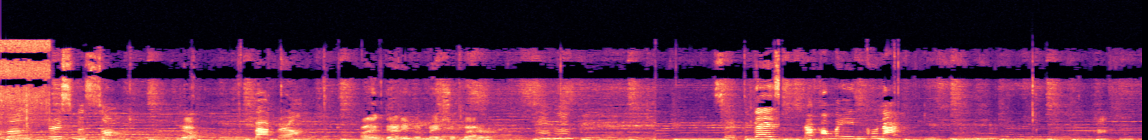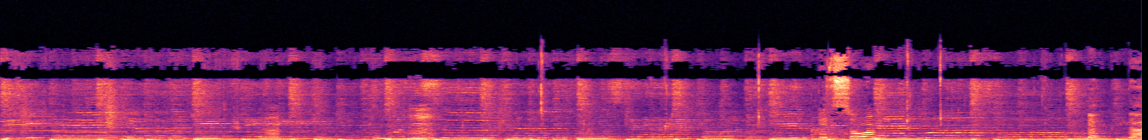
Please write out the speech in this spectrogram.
Have um, Christmas song Yep, background. I think that even makes it better. Mhm. So ito guys, kakamayin ko na. Mm. Mm. It's so the the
